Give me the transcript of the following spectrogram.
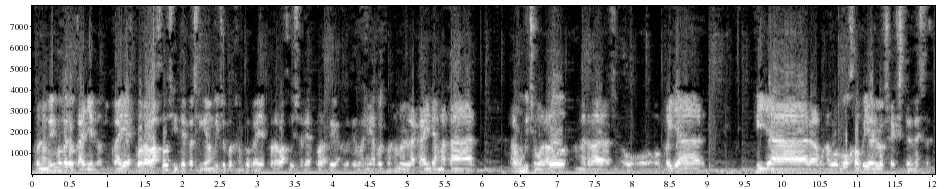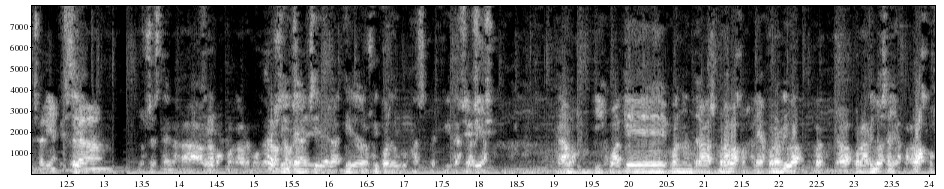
Pues lo mismo, pero cayendo. Tú caías por abajo, si te perseguía un bicho, por ejemplo, caías por abajo y salías por arriba. Lo que te valía, pues, por ejemplo, en la caída matar algún bicho volador, matar, o, o pillar, pillar alguna burbuja, o pillar los estos que salían, que Sí. eran... los estén hablamos cuando hablemos de los ítems y de, la- y de los tipos de burbujas específicas que había. vamos, igual que cuando entrabas por abajo salías por arriba, cuando entrabas por arriba salías por abajo.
